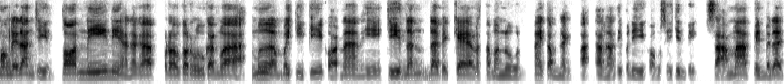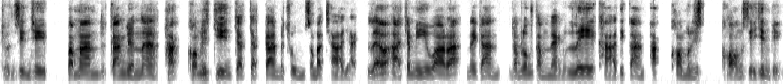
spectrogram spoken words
มองในด้านจีน ตอนนี้เนี่ยนะครับเราก็รู้กันว่าเมื่อไม่กี่ปีก่อนหน้านี้ จีนนั้นได้ไปแก้รัฐธรรมนูญ ให้ตำแหน่งประธานาธิบดีของสีจิ้นผิง สามารถเป็นไปได้จนสิ้นชีพ ประมาณกลางเดือนหน้าพักคอมมิวนิสต์จีนจะจัดการประชุมสมัชชาใหญ่ แล้วอาจจะมีวาระในการดำรงตำแหน่งเลขาธิการพักคอมมิวนิสต์ของสีจิ้นผิง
